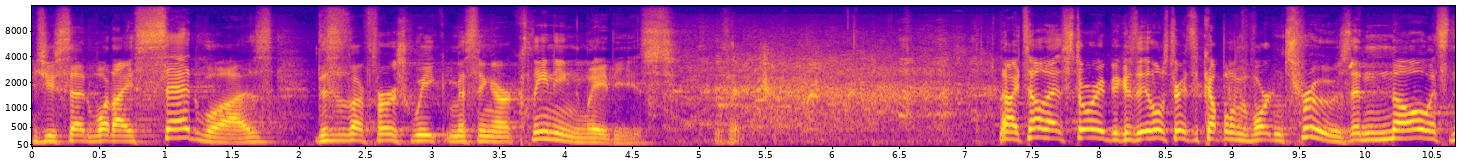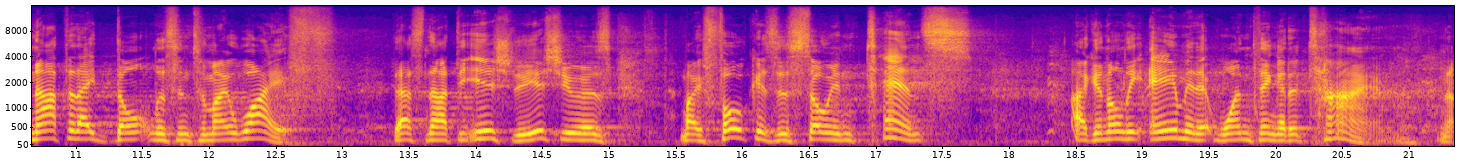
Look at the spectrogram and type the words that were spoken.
And she said, What I said was, This is our first week missing our cleaning ladies. Now, I tell that story because it illustrates a couple of important truths. And no, it's not that I don't listen to my wife. That's not the issue. The issue is my focus is so intense, I can only aim it at one thing at a time. No.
